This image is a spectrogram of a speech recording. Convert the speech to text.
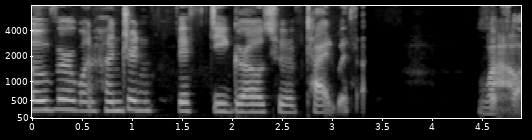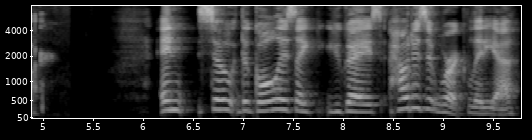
over 150 girls who have tied with us. Wow. So and so the goal is like you guys, how does it work, Lydia?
